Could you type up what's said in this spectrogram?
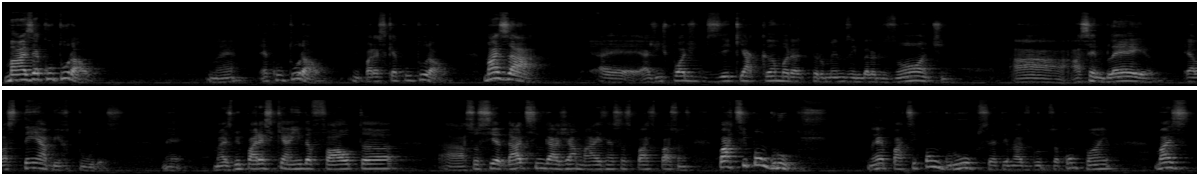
Mas é cultural, né? É cultural. Me parece que é cultural. Mas há é, a gente pode dizer que a Câmara, pelo menos em Belo Horizonte, a Assembleia, elas têm aberturas, né? mas me parece que ainda falta a sociedade se engajar mais nessas participações. Participam grupos, né? participam grupos, determinados grupos acompanham, mas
